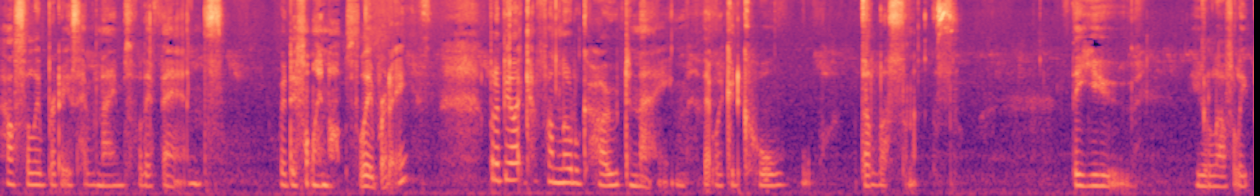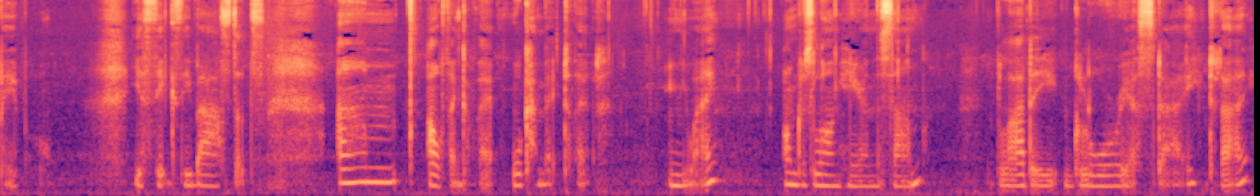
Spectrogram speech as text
how celebrities have names for their fans. We're definitely not celebrities. But it'd be like a fun little code name that we could call the listeners. The you, you lovely people. You sexy bastards. Um, I'll think of that. We'll come back to that. Anyway, I'm just lying here in the sun. Bloody glorious day today.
